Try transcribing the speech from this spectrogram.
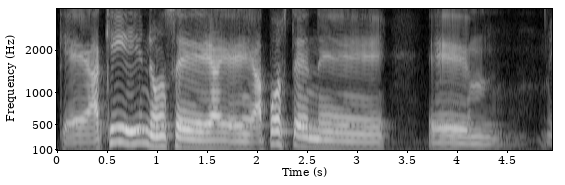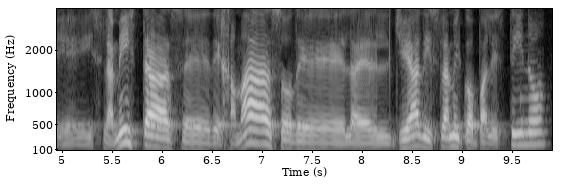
que aquí no se eh, aposten eh, em, eh, islamistas de Hamas o del Jihad Islámico Palestino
